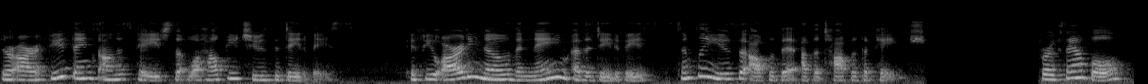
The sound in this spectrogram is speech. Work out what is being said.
There are a few things on this page that will help you choose the database. If you already know the name of the database, simply use the alphabet at the top of the page. For example,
